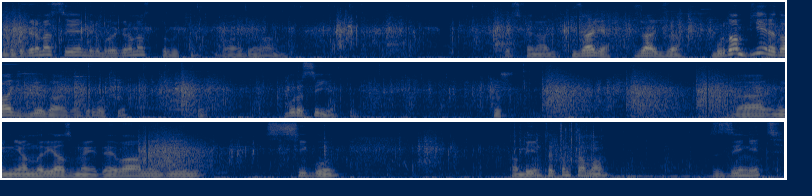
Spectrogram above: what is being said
Beni burada göremezsin. Beni burada göremez. Dur bakayım. Bir yer var mı? Burası fena değil. Güzel yer. Güzel güzel. Buradan bir yere daha gidiliyor galiba. Dur bakayım. Yok. Burası iyi. Dur. Ben oynayanları yazmaya devam edeyim. Sigun. Tamam benim takım tamam. Zenit.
